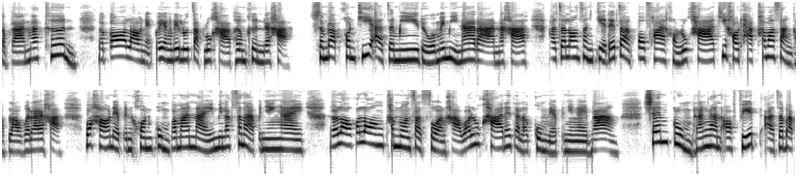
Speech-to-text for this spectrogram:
กับร้านมากขึ้น แล้วก็เราเนี่ยก็ยังได้รู้จักลูกค้าเพิ่มขึ้นด้วยค่ะ สำหรับคนที่อาจจะมีหรือว่าไม่มีหน้าร้านนะคะ อาจจะลองสังเกตได้จากโปรไฟล์ของลูกค้าที่เขาทักเข้ามาสั่งกับเราก็ได้ค่ะ ว่าเขาเนี่ยเป็นคนกลุ่มประมาณไหนมีลักษณะเป็นยังไง แล้วเราก็ลองคำนวณสัดส่วนค่ะ ว่าลูกค้าในแต่ละกลุ่มเนี่ยเป็นยังไงบ้าง เช่น กลุ่มพนักงงานออฟฟิศอาจจะแบบ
